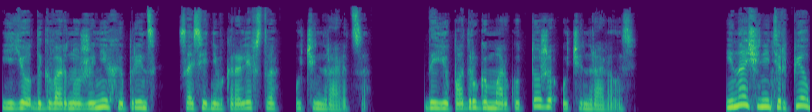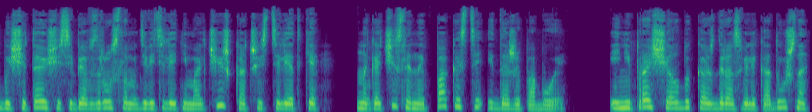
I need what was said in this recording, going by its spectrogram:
ее договорной жених и принц соседнего королевства, очень нравятся. Да ее подруга Марку тоже очень нравилась. Иначе не терпел бы считающий себя взрослым девятилетний мальчишка от шестилетки многочисленной пакости и даже побои. И не прощал бы каждый раз великодушно,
